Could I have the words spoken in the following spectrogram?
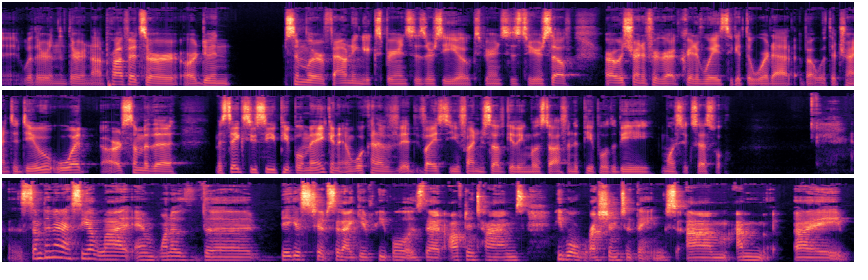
uh, whether they're in nonprofits or, or doing similar founding experiences or CEO experiences to yourself are always trying to figure out creative ways to get the word out about what they're trying to do. What are some of the mistakes you see people make, and, and what kind of advice do you find yourself giving most often to people to be more successful? Something that I see a lot, and one of the biggest tips that I give people is that oftentimes people rush into things. Um, I'm a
